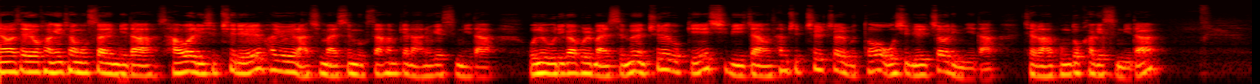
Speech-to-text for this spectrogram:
안녕하세요. 강현창 목사입니다. 4월 27일 화요일 아침 말씀 묵상 함께 나누겠습니다. 오늘 우리가 볼 말씀은 출애굽기 12장 37절부터 51절입니다. 제가 봉독하겠습니다.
